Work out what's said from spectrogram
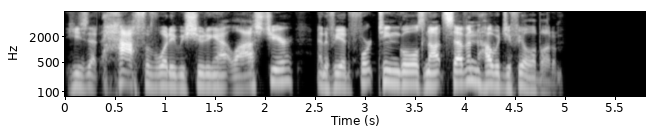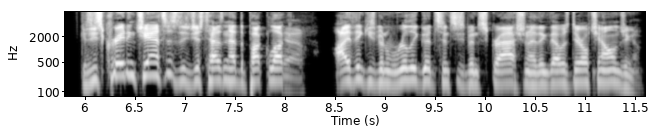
He's at half of what he was shooting at last year. And if he had 14 goals, not seven, how would you feel about him? Because he's creating chances. He just hasn't had the puck luck. Yeah. I think he's been really good since he's been scratched, and I think that was Daryl challenging him.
